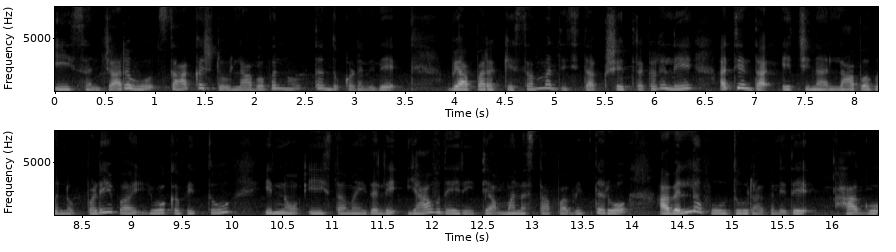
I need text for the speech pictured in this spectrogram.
ಈ ಸಂಚಾರವು ಸಾಕಷ್ಟು ಲಾಭವನ್ನು ತಂದುಕೊಡಲಿದೆ. ವ್ಯಾಪಾರಕ್ಕೆ ಸಂಬಂಧಿಸಿದ ಕ್ಷೇತ್ರಗಳಲ್ಲಿ ಅತ್ಯಂತ ಹೆಚ್ಚಿನ ಲಾಭವನ್ನು ಪಡೆಯುವ ಯೋಗವಿದ್ದು ಇನ್ನು ಈ ಸಮಯದಲ್ಲಿ ಯಾವುದೇ ರೀತಿಯ ಮನಸ್ತಾಪವಿದ್ದರೂ ಅವೆಲ್ಲವೂ ದೂರಾಗಲಿದೆ. ಹಾಗೂ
